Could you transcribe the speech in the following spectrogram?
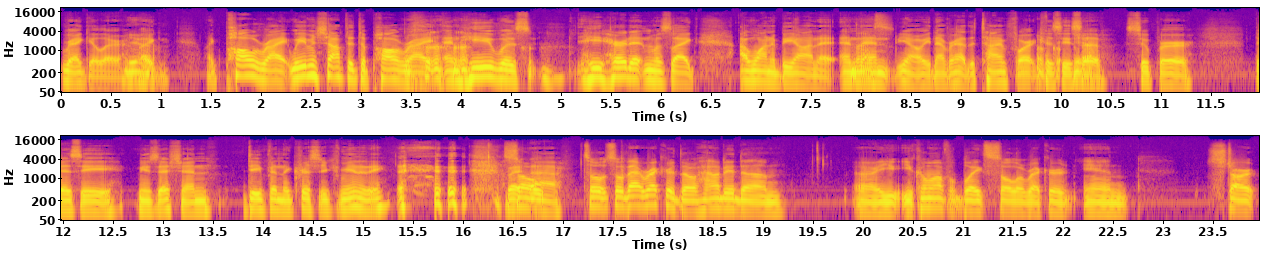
regular Yeah. like like paul wright we even shopped it to paul wright and he was he heard it and was like i want to be on it and Nice. then you know he never had the time for it because he's yeah. a super busy musician deep in the Christian community. but so, uh, so, so that record though, how did um, uh, you you come off of Blake's solo record and start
